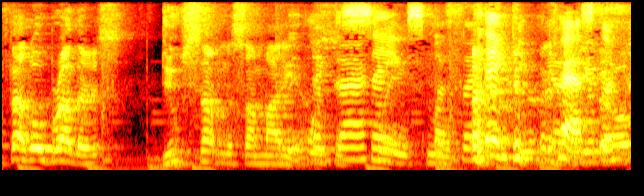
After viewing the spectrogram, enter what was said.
fellow brothers do something to somebody else. want Exactly. the same The smoke. same- Thank you, Yeah, Pastor. you know,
